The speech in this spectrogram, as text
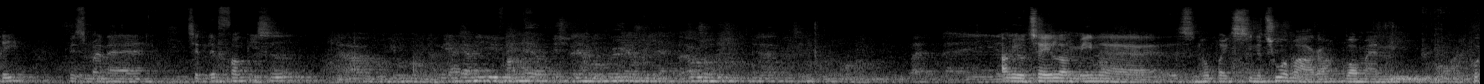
Gris, hvis man er til den lidt funky side. Jeg vil gerne lige fremhæve. Har vi jo talt om en af St. Humbrichts signaturmarker, hvor man på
